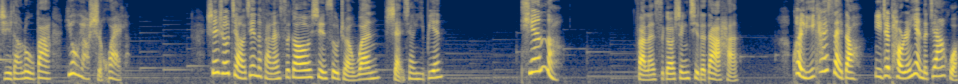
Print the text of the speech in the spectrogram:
知道路霸又要使坏了。身手矫健的法兰斯高迅速转弯，闪向一边。天哪！法兰斯高生气的大喊：“快离开赛道，你这讨人厌的家伙！”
